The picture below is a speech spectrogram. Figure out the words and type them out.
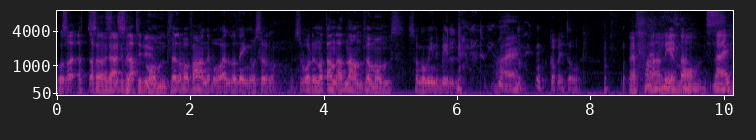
Och att, att, så att slapp du- moms eller vad fan det var eller någonting. Och så, så var det något annat namn för moms som kom in i bilden. Nej. Kommer inte ihåg. Vem fan är Helt an- moms? Nej,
